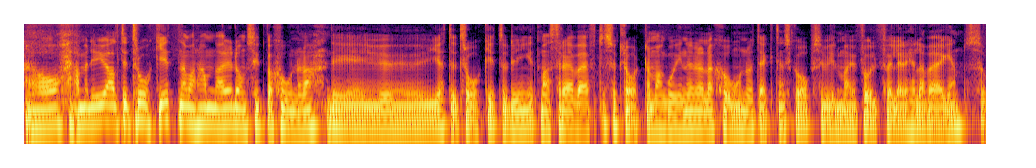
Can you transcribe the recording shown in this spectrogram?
Ja, men det är ju alltid tråkigt när man hamnar i de situationerna. Det är ju jättetråkigt och det är inget man strävar efter såklart. När man går in i en relation och ett äktenskap så vill man ju fullfölja det hela vägen. Så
